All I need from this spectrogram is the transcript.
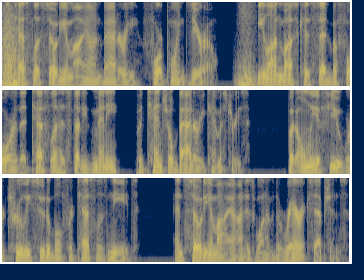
the Tesla sodium-ion battery 4.0. Elon Musk has said before that Tesla has studied many potential battery chemistries, but only a few were truly suitable for Tesla's needs, and sodium-ion is one of the rare exceptions.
